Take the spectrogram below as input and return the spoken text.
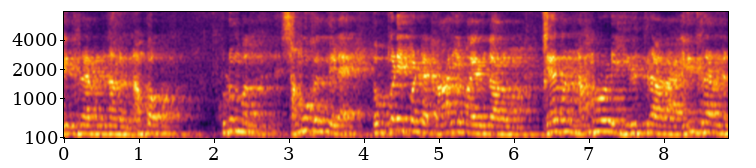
இருக்கிறார் என்று நாங்கள் நம்பவும். குடும்பங்கள் சமூகத்தில் எப்படிப்பட்ட காரியமா இருந்தாலும் தேவன் நம்மோடு இருக்கிறாரா இருக்கிறார் என்று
